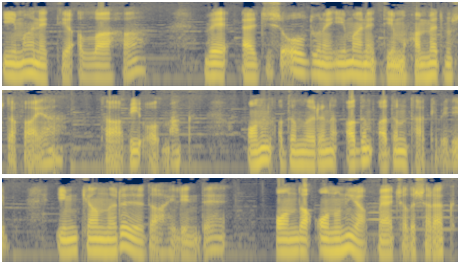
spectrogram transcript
iman ettiği Allah'a ve elçisi olduğuna iman ettiği Muhammed Mustafa'ya tabi olmak, onun adımlarını adım adım takip edip imkanları dahilinde onda onunu yapmaya çalışarak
